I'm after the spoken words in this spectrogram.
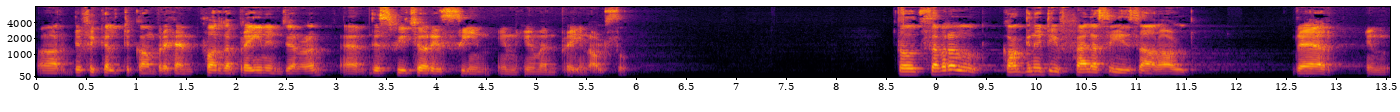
are difficult to comprehend for the brain in general and this feature is seen in human brain also so several cognitive fallacies are all there in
